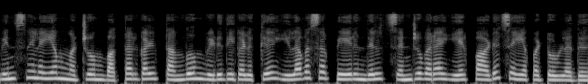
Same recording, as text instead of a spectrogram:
வின்ஸ் நிலையம் மற்றும் பக்தர்கள் தங்கும் விடுதிகளுக்கு இலவச பேருந்தில் சென்றுவர ஏற்பாடு செய்யப்பட்டுள்ளது.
